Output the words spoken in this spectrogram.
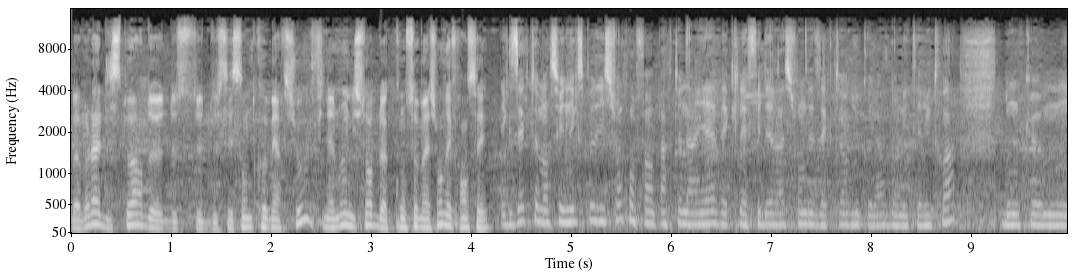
bah, voilà, l'histoire de, de ces centres commerciaux, finalement, une histoire de la consommation des Français. Exactement, c'est une exposition qu'on fait en partenariat avec la Fédération des acteurs du commerce dans les territoires, donc euh,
